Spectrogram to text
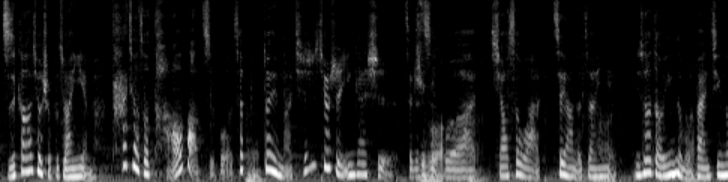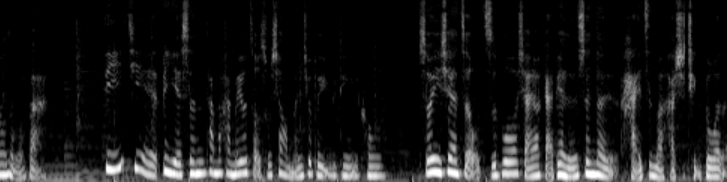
职高就是不专业嘛，它叫做淘宝直播，这不对嘛？其实就是应该是这个直播啊、销售啊这样的专业。你说抖音怎么办？京东怎么办？第一届毕业生，他们还没有走出校门就被预定一空了，所以现在走直播想要改变人生的孩子们还是挺多的。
